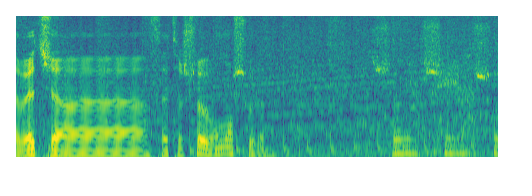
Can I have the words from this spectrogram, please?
Ça va être, euh, ça chaud, vraiment chaud là. Chaud, chaud, chaud.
